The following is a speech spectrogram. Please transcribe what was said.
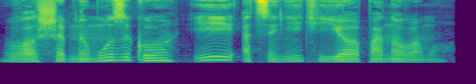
волшебную музыку и оценить ее по-новому.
